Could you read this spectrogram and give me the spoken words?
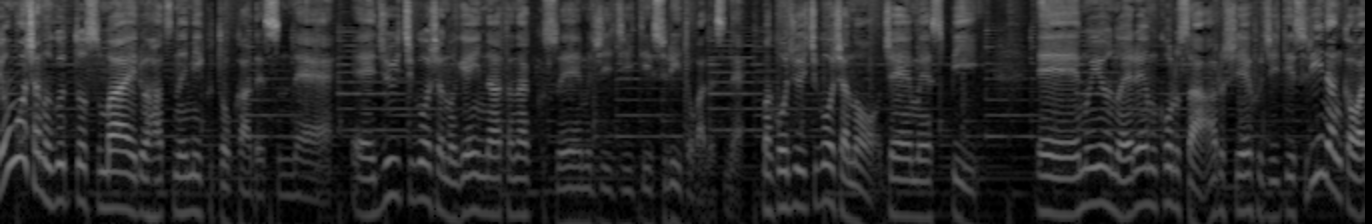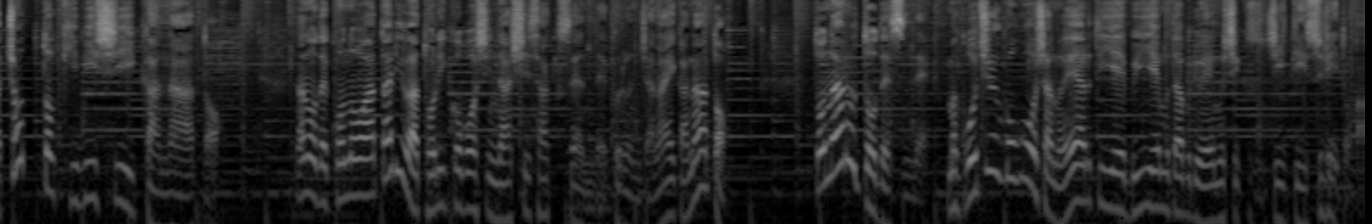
4号車のグッドスマイル初音ミクとかですね、えー、11号車のゲイナータナックス AMG GT3 とかですね、まあ、51号車の JMSP、えー、MU の LM コルサ RCF GT3 なんかはちょっと厳しいかなと。なのでこの辺りは取りこぼしなし作戦で来るんじゃないかなと。となるとですね、まあ、55号車の ARTA BMW M6 GT3 とか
